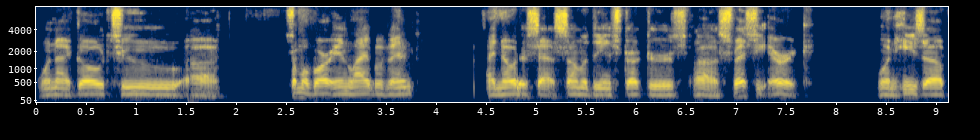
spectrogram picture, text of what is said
when i go to uh some of our in live events i noticed that some of the instructors uh especially eric when he's up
